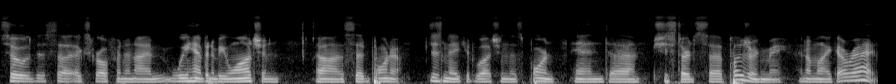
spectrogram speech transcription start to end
So this uh, ex-girlfriend and I, we happen to be watching uh, said porno, just naked watching this porn, and uh, she starts uh, pleasuring me, and I'm like, all right,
